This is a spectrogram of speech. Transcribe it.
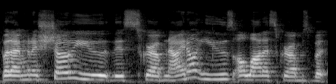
But I'm going to show you this scrub. Now I don't use a lot of scrubs, but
